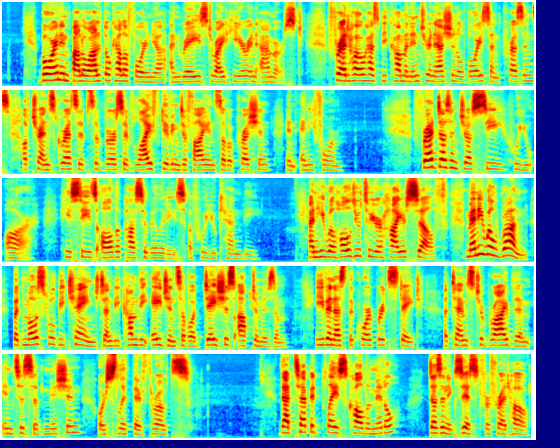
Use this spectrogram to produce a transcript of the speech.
Born in Palo Alto, California, and raised right here in Amherst, Fred Ho has become an international voice and presence of transgressive, subversive, life giving defiance of oppression in any form. Fred doesn't just see who you are, he sees all the possibilities of who you can be. And he will hold you to your higher self. Many will run, but most will be changed and become the agents of audacious optimism, even as the corporate state attempts to bribe them into submission or slit their throats. That tepid place called the middle doesn't exist for Fred Ho.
